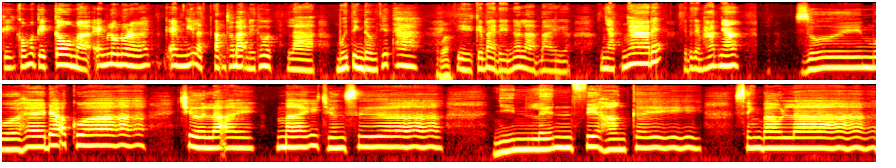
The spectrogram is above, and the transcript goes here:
cái có một cái câu mà em luôn luôn nói em nghĩ là tặng cho bạn ấy thôi là mối tình đầu thiết tha. Vâng. thì cái bài đấy nó là bài nhạc nga đấy. Thì bây giờ em hát nhá rồi mùa hè đã qua, trở lại mái trường xưa. Nhìn lên phía hàng cây, xanh bao la,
